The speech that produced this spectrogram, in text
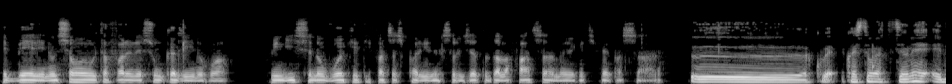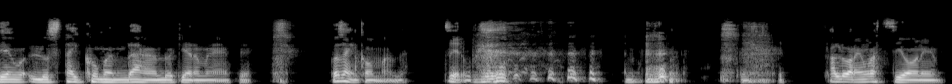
Ebbene, non siamo venuti a fare nessun casino qua. Quindi se non vuoi che ti faccia sparire il sorrisetto dalla faccia, non è che ci fai passare. Uh, que- questa è un'azione ed è, lo stai comandando chiaramente. Cos'è in command? Zero. Allora, è un'azione.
